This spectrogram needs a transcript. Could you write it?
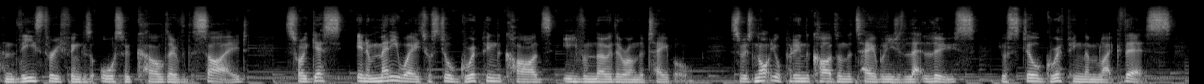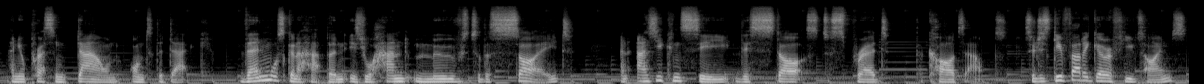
and these three fingers are also curled over the side. So I guess in many ways you're still gripping the cards even though they're on the table. So it's not you're putting the cards on the table and you just let loose. You're still gripping them like this, and you're pressing down onto the deck. Then what's going to happen is your hand moves to the side and as you can see, this starts to spread the cards out. So just give that a go a few times.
